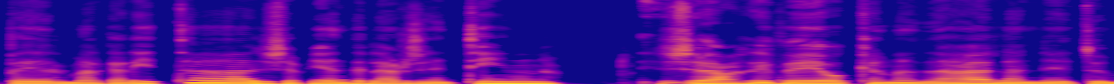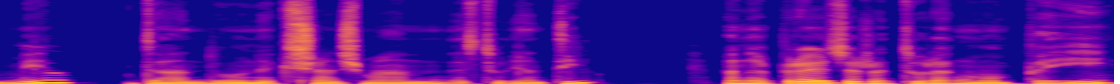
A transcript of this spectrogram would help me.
M'appelle Margarita, je viens de l'Argentine. J'ai arrivé au Canada l'année 2000 dans un échangement estudiantil. Et après, je retourne à mon pays,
